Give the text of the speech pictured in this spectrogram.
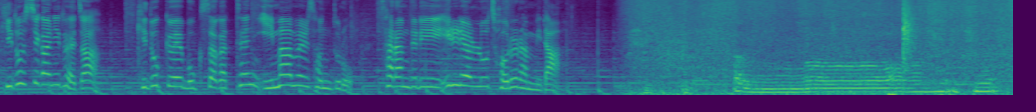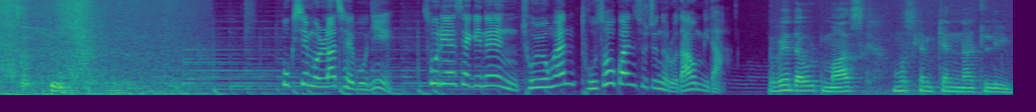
기도 시간이 되자 기독교의 목사 같은 이맘을 선두로 사람들이 일렬로 절을 합니다. 혹시 몰라 재보니 소리의 세기는 조용한 도서관 수준으로 나옵니다. without mask muslim cannot leave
